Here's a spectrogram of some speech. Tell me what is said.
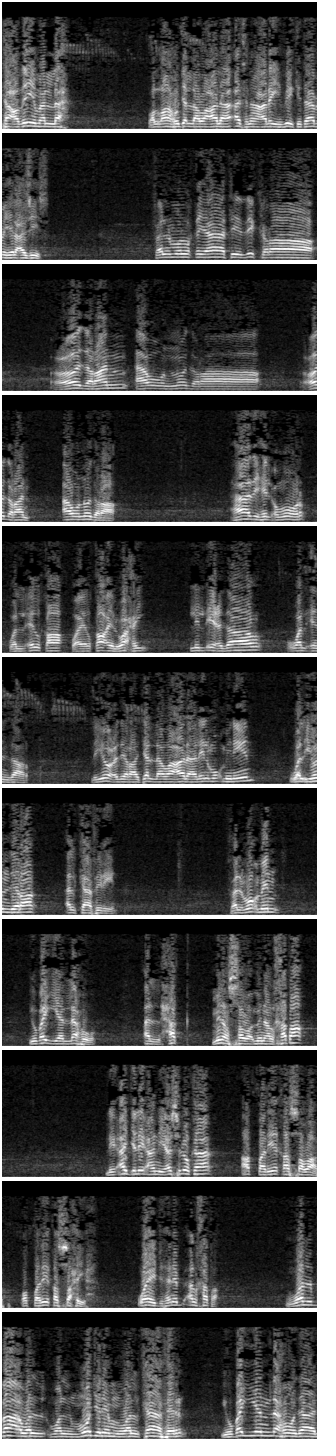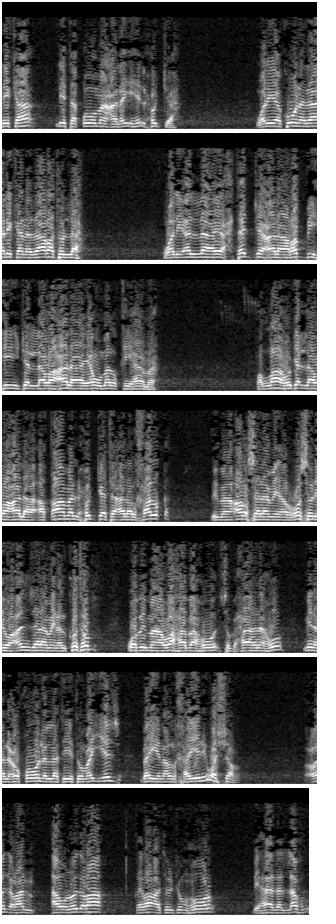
تعظيما له. والله جل وعلا أثنى عليه في كتابه العزيز. فالملقيات ذكرى عذرا أو نذرا. عذرا أو نذرا. هذه الأمور والإلقاء وإلقاء الوحي للإعذار والإنذار ليعذر جل وعلا للمؤمنين ولينذر الكافرين. فالمؤمن يبين له الحق من الصو... من الخطأ لأجل أن يسلك الطريق الصواب والطريق الصحيح ويجتنب الخطأ. والباء وال... والمجرم والكافر يبين له ذلك لتقوم عليه الحجة وليكون ذلك نذارة له ولئلا يحتج على ربه جل وعلا يوم القيامة. فالله جل وعلا أقام الحجة على الخلق بما أرسل من الرسل وأنزل من الكتب وبما وهبه سبحانه من العقول التي تميز بين الخير والشر. عذرا أو نذرا قراءة الجمهور بهذا اللفظ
